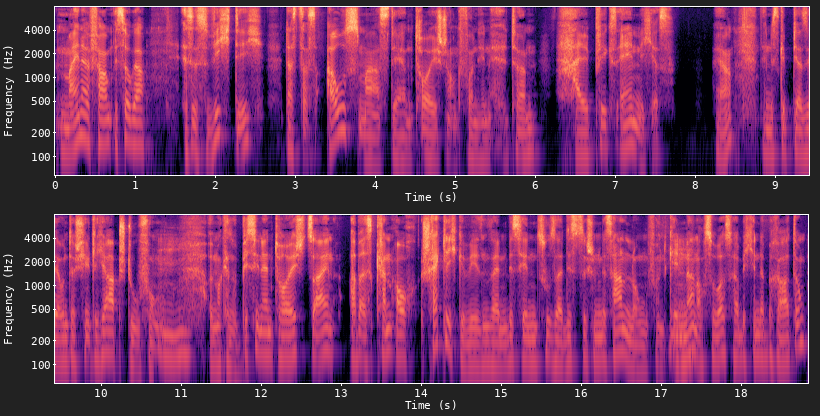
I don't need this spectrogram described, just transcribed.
meine Erfahrung ist sogar, es ist wichtig, dass das Ausmaß der Enttäuschung von den Eltern halbwegs ähnlich ist. Ja, denn es gibt ja sehr unterschiedliche Abstufungen. Mhm. Und man kann so ein bisschen enttäuscht sein, aber es kann auch schrecklich gewesen sein, bis hin zu sadistischen Misshandlungen von Kindern. Mhm. Auch sowas habe ich in der Beratung.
